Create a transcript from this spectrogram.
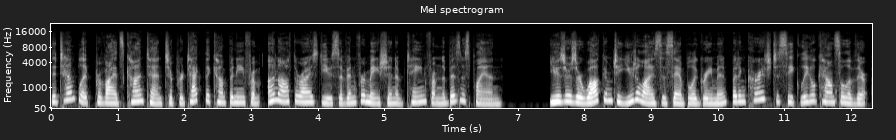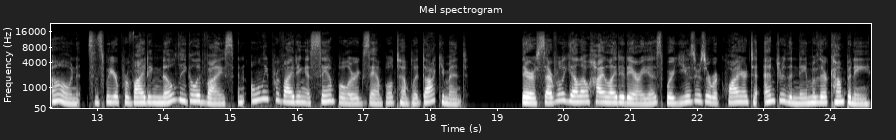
The template provides content to protect the company from unauthorized use of information obtained from the business plan. Users are welcome to utilize the sample agreement but encouraged to seek legal counsel of their own since we are providing no legal advice and only providing a sample or example template document. There are several yellow highlighted areas where users are required to enter the name of their company.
